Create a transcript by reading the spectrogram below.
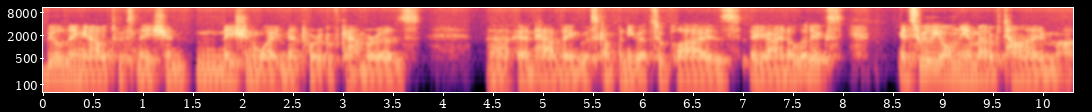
building out this nation nationwide network of cameras uh, and having this company that supplies AI analytics, it's really only a matter of time uh,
